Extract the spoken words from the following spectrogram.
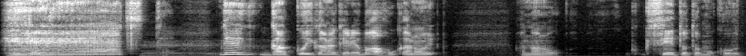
へーっつって。で、学校行かなければ他の、あの、生徒ともこう、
